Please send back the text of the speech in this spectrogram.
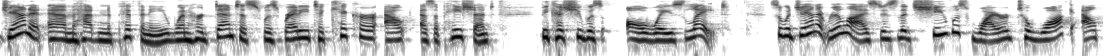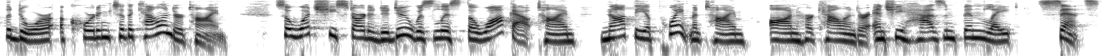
Janet M had an epiphany when her dentist was ready to kick her out as a patient because she was always late. So what Janet realized is that she was wired to walk out the door according to the calendar time. So what she started to do was list the walkout time, not the appointment time on her calendar. And she hasn't been late since.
